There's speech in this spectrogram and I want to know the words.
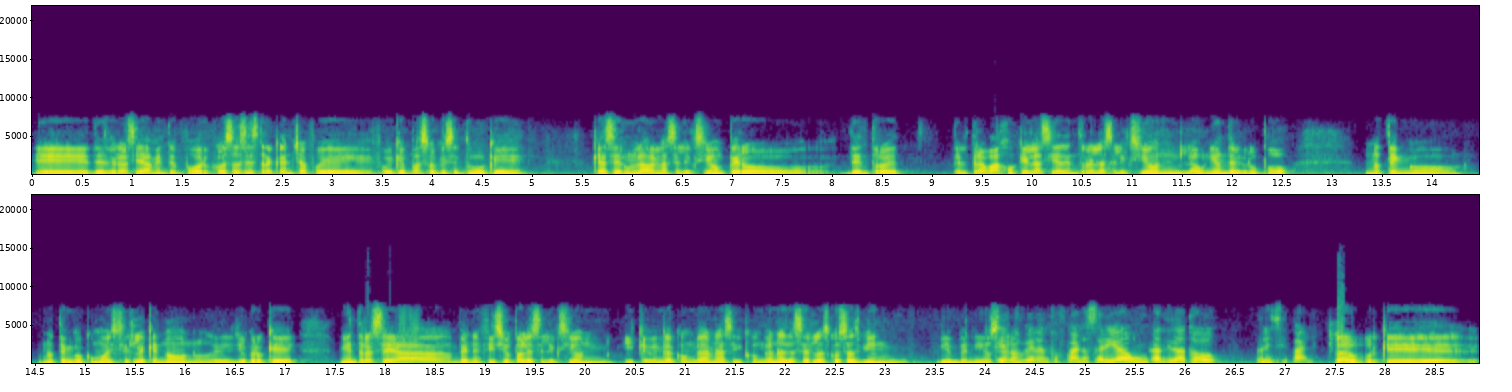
Eh, desgraciadamente por cosas extracancha fue, fue que pasó que se tuvo que, que, hacer un lado en la selección, pero dentro del trabajo que él hacía dentro de la selección, la unión del grupo, no tengo, no tengo cómo decirle que no, ¿no? Eh, yo creo que mientras sea beneficio para la selección y que venga con ganas y con ganas de hacer las cosas bien, bienvenido será. Si estuviera en tus manos, sería un candidato principal? Claro, porque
